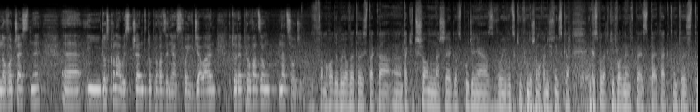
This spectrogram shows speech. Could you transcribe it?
nowoczesny e, i doskonały sprzęt do prowadzenia swoich działań, które prowadzą na co dzień. Samochody bojowe to jest taka, e, taki trzon naszego współdziałania z Wojewódzkim Funduszem Ochrony Środowiska i Gospodarki Wolnej w PSP. Tak? To, jest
